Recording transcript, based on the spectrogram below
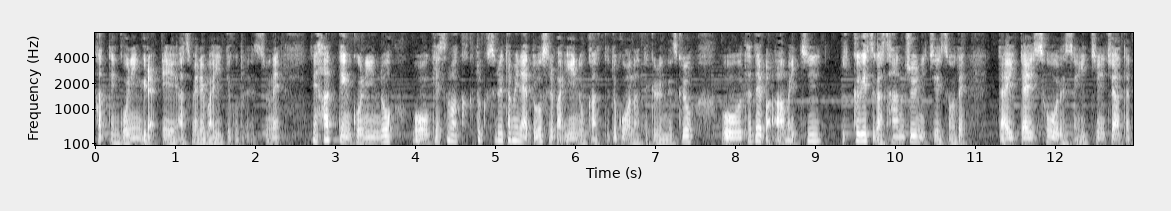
あ、8.5人ぐらい、え集めればいいってことですよね。で、8.5人のお客様を獲得するためにはどうすればいいのかってところになってくるんですけど、例えば、あまあ、1, 1ヶ月が30日ですので、大体そうですね、1日あたり、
